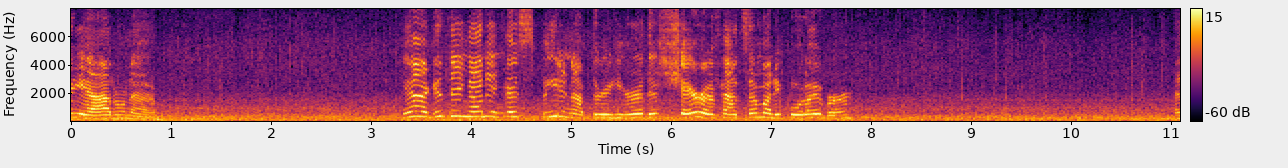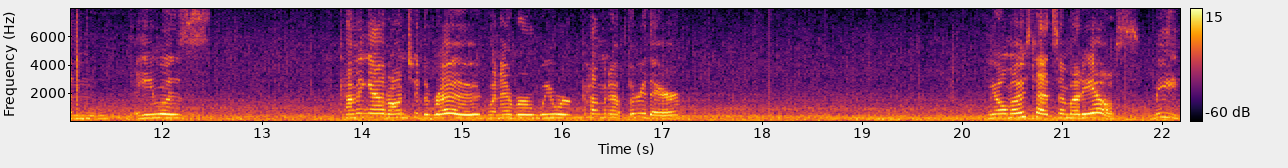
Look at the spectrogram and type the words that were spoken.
Yeah, I don't know. Yeah, good thing I didn't go speeding up through here. This sheriff had somebody pulled over. And he was coming out onto the road whenever we were coming up through there. He almost had somebody else, me,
